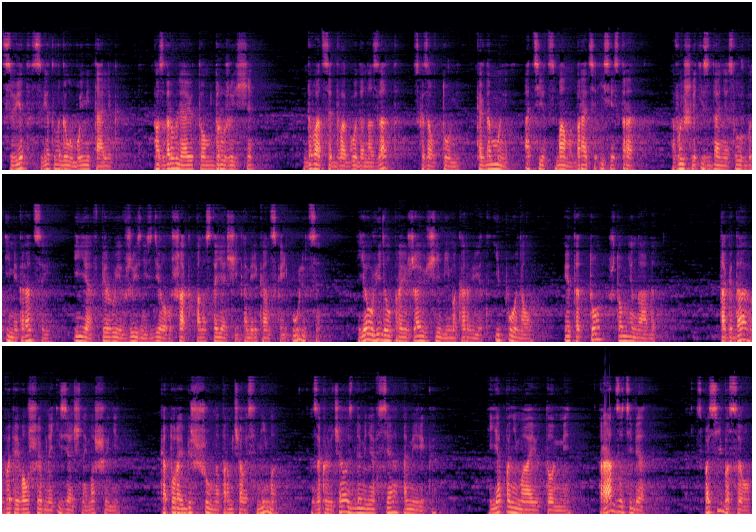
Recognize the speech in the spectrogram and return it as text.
Цвет светло-голубой металлик. Поздравляю, Том, дружище. 22 года назад, сказал Томми, когда мы, отец, мама, братья и сестра, вышли из здания службы иммиграции, и я впервые в жизни сделал шаг по настоящей американской улице, я увидел проезжающий мимо корвет и понял, это то, что мне надо. Тогда в этой волшебной изящной машине, которая бесшумно промчалась мимо, заключалась для меня вся Америка. Я понимаю, Томми. Рад за тебя. Спасибо, Сэл.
